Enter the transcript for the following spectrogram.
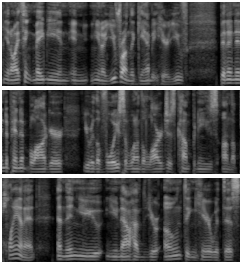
you know, I think maybe in, in, you know, you've run the gambit here. You've been an independent blogger. You were the voice of one of the largest companies on the planet. And then you, you now have your own thing here with this,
